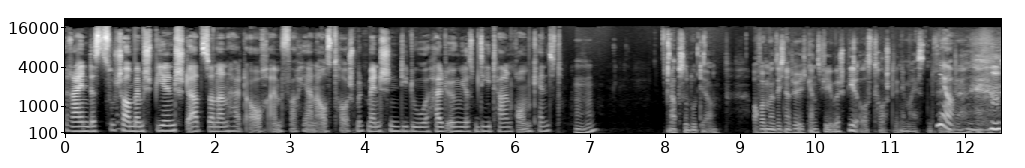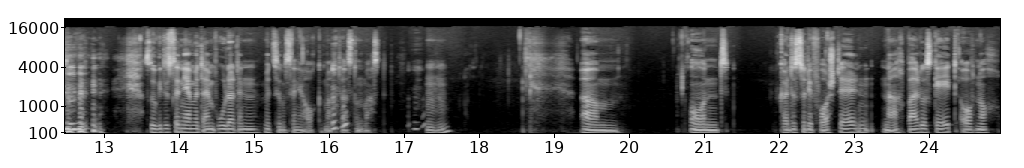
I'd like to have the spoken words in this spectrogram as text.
rein das Zuschauen beim Spielen statt, sondern halt auch einfach ja ein Austausch mit Menschen, die du halt irgendwie aus dem digitalen Raum kennst. Absolut, ja. Auch wenn man sich natürlich ganz viel über Spiel austauscht in den meisten Fällen. Ja. so wie du es dann ja mit deinem Bruder denn mit Sims dann ja auch gemacht hast und machst. Mhm. Ähm, und könntest du dir vorstellen, nach Baldur's Gate auch noch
